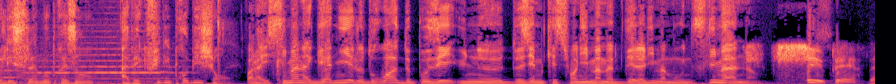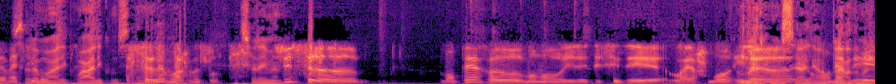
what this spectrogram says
l'islam au présent avec Philippe Robichon. Voilà, et Slimane a gagné le droit de poser une deuxième question à l'imam Abdelali Mamoun. Slimane, Super. Ben, merci Salam alaikum. Wa alaikum salam. Salam. Juste, euh, mon père, euh, au moment où il est décédé, Allah il, euh, on avait.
